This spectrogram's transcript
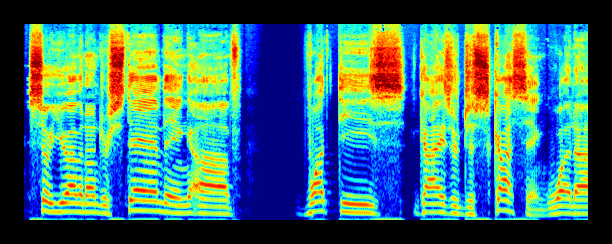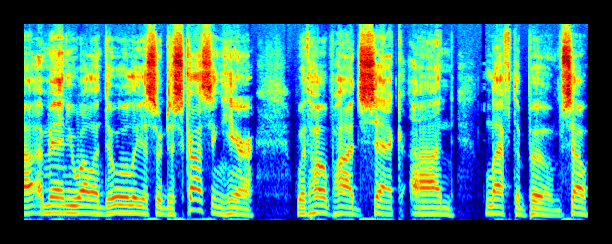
so you have an understanding of what these guys are discussing, what uh, Emanuel and DiEuliis are discussing here with Hope Hodge-Seck on Left of Boom. So,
